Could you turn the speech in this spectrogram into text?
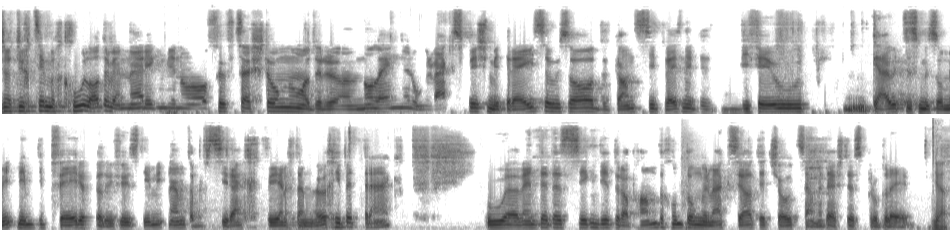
Ist natürlich ziemlich cool, oder? Wenn du irgendwie noch 15 Stunden oder äh, noch länger unterwegs bist mit Reisen und so, die ganze Zeit, weiss nicht, wie viel Geld das man so mitnimmt in die Ferien oder wie viel es die mitnimmt, aber es sind recht, je nachdem, hohe Beträge. Und äh, wenn dir das irgendwie abhanden kommt unterwegs, ja, dann schon zusammen, dann ist das Problem. Ja.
